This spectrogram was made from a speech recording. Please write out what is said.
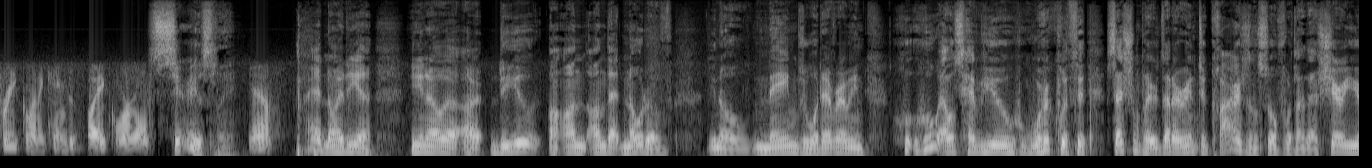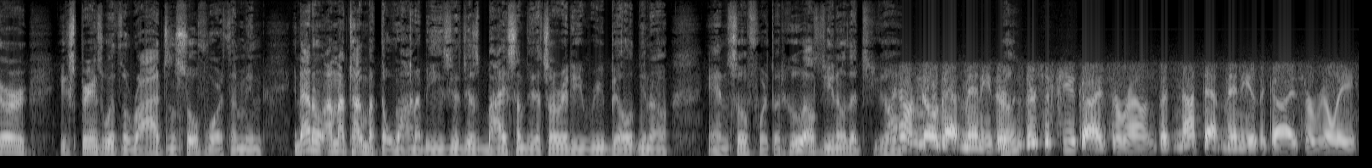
freak when it came to bike world. Seriously? Yeah. I had no idea. You know, uh, do you on on that note of you know names or whatever? I mean, who who else have you worked with session players that are into cars and so forth like that? Share your experience with the rods and so forth. I mean, and I don't. I'm not talking about the wannabes. You just buy something that's already rebuilt, you know, and so forth. But who else do you know that you? Go, I don't know that many. There's really? there's a few guys around, but not that many of the guys are really,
